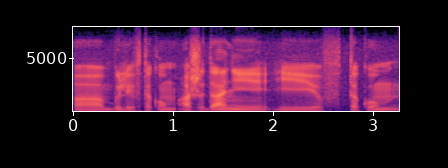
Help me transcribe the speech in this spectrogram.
э, были в таком ожидании и в таком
